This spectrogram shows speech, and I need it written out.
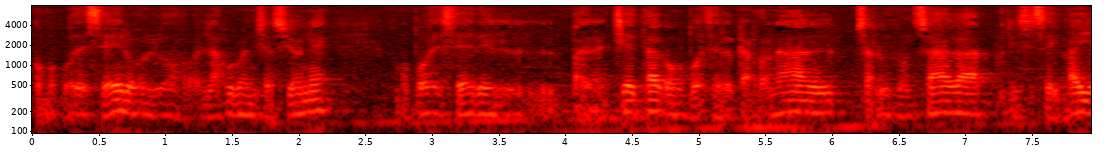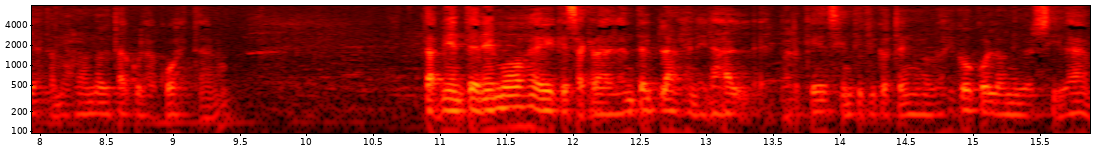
como puede ser, o en las urbanizaciones como puede ser el Padrancheta, como puede ser el Cardonal, Salud Gonzaga, Princesa Ibaya, estamos hablando de Tácula Cuesta. ¿no? También tenemos eh, que sacar adelante el plan general, el Parque Científico Tecnológico con la universidad.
